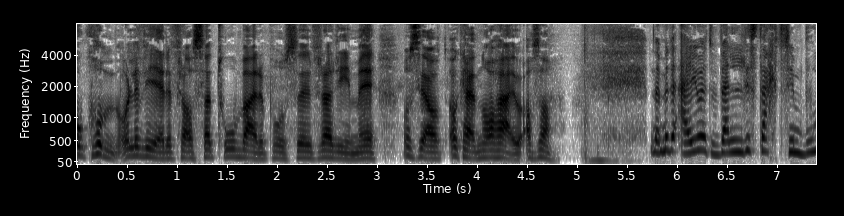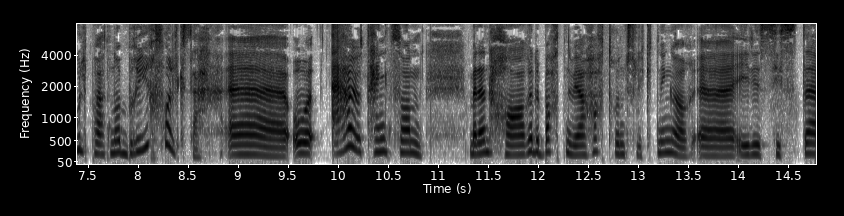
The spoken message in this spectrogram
å komme og levere fra seg to bæreposer fra Rimi og si at OK, nå har jeg jo Altså. Nei, men Det er jo et veldig sterkt symbol på at nå bryr folk seg. Eh, og jeg har jo tenkt sånn, med den harde debatten vi har hatt rundt flyktninger eh, i det siste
